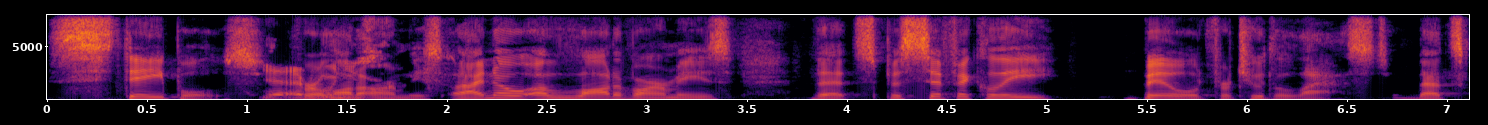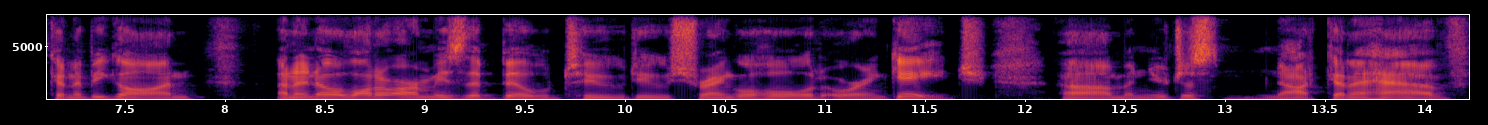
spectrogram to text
staples yeah, for a lot of armies. I know a lot of armies that specifically build for to the last. That's going to be gone. And I know a lot of armies that build to do stranglehold or engage. Um, and you're just not going to have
